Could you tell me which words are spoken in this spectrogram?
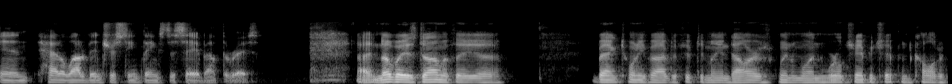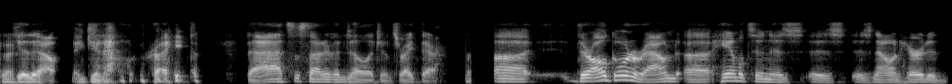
and had a lot of interesting things to say about the race. Uh, nobody's dumb if they uh, bank 25 to 50 million dollars, win one world championship, and call it a day. Get out and get out, right? That's a sign of intelligence right there. Uh, they're all going around. Uh, Hamilton is is is now inherited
